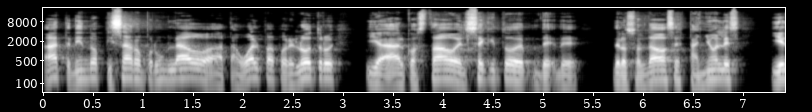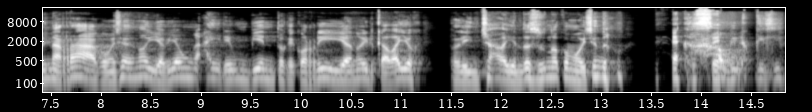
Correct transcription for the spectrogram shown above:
ah, teniendo a Pizarro por un lado, a Atahualpa por el otro, y al costado el séquito de, de- los soldados españoles, y él narraba, como decía, ¿no? Y había un aire, un viento que corría, ¿no? Y el caballo relinchaba, y entonces uno como diciendo, Sí. "Wow, qué- qué- qué-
